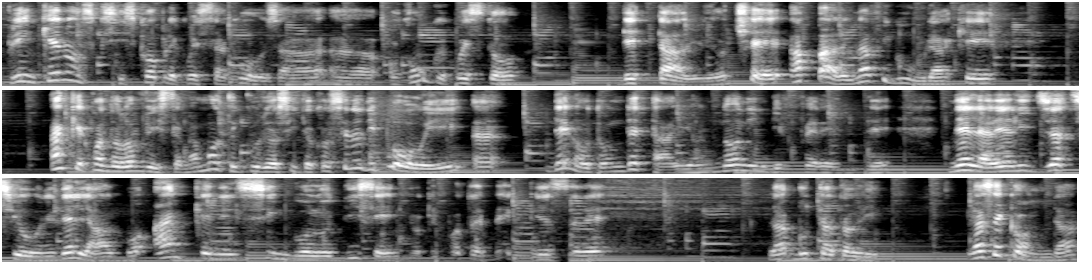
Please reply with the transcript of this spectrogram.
finché non si scopre questa cosa, uh, o comunque questo dettaglio, c'è, appare una figura che anche quando l'ho vista mi ha molto incuriosito, col seno di poi uh, denota un dettaglio non indifferente nella realizzazione dell'albo, anche nel singolo disegno che potrebbe essere buttato lì. La seconda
